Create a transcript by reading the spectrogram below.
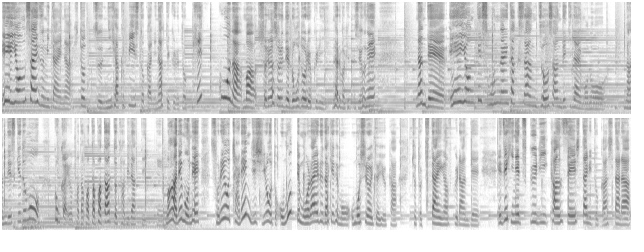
A4 サイズみたいな1つ200ピースとかになってくると結構なまあそれはそれで労働力になるわけですよね。なんで A4 ってそんなにたくさん増産できないものなんですけども今回はパタパタパタっと旅立っていってまあでもねそれをチャレンジしようと思ってもらえるだけでも面白いというかちょっと期待が膨らんでえぜひね作り完成したりとかしたら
